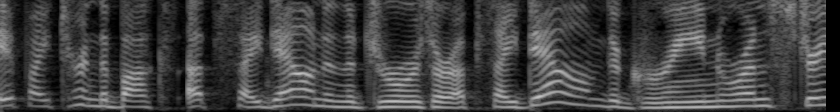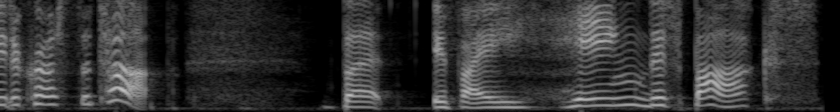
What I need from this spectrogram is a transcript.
if I turn the box upside down and the drawers are upside down, the grain runs straight across the top. But if I hang this box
